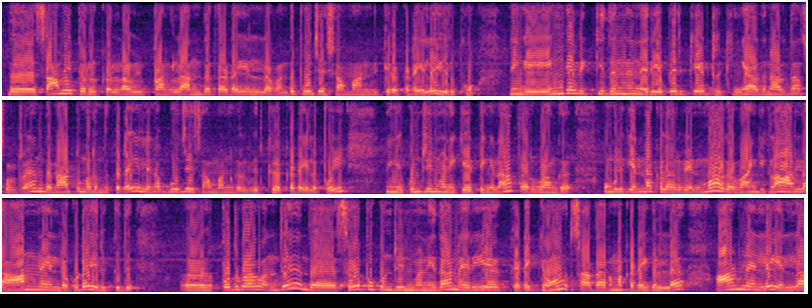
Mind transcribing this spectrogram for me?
இந்த சாமி பொருட்கள்லாம் விற்பாங்கள அந்த கடையில் வந்து பூஜை சாமான் விற்கிற கடையில் இருக்கும். நீங்கள் எங்கே விற்கிதுன்னு நிறைய பேர் கேட்டிருக்கீங்க. அதனால தான் சொல்கிறேன் இந்த நாட்டு மருந்து கடை இல்லைன்னா பூஜை சாமான்கள் விற்கிற கடையில் போய் நீங்கள் குஞ்சின் மணி கேட்டிங்கன்னா தருவாங்க. உங்களுக்கு என்ன கலர் வேணுமோ அதை வாங்கிக்கலாம். அதில் ஆன்லைனில் கூட இருக்குது. பொதுவாக வந்து இந்த சிவப்பு குன்றின் மணி தான் நிறைய கிடைக்கும் சாதாரண கடைகளில். ஆன்லைனில் எல்லா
